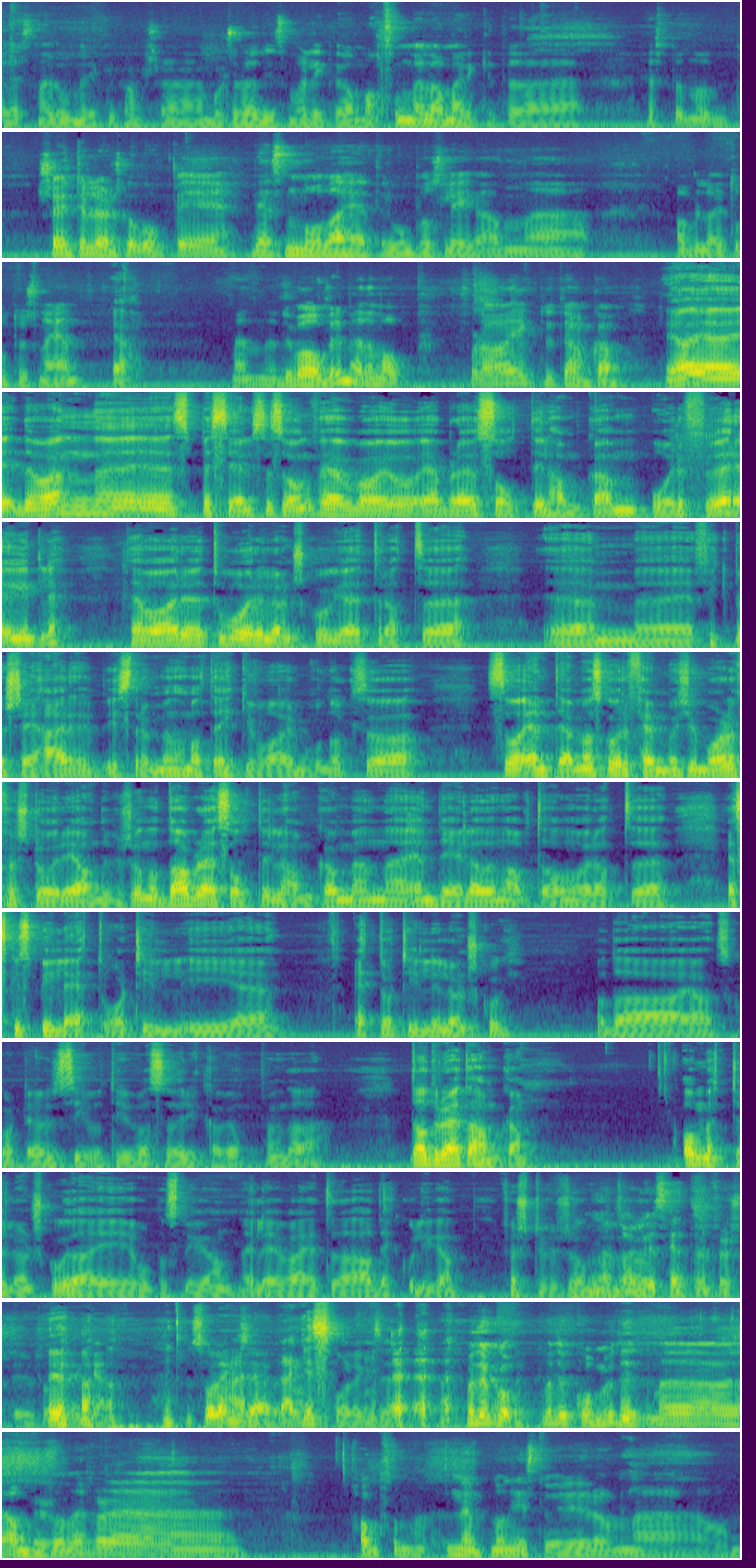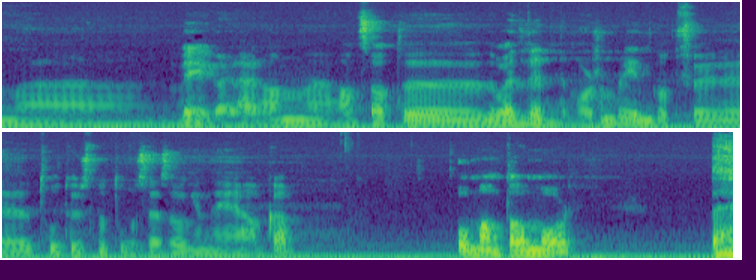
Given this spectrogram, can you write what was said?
resten av Romerike, kanskje bortsett fra de som var like gamle som deg, la merke til deg, Espen. Og skjøt jo Lørenskog opp i det som nå da heter Obos-ligaen, eh, var vel da i 2001. Ja. Men du var aldri med dem opp, for da gikk du til HamKam. Ja, jeg, det var en eh, spesiell sesong, for jeg, var jo, jeg ble jo solgt til HamKam året før, egentlig. Jeg var eh, to år i Lørenskog etter at eh, em, jeg fikk beskjed her i Strømmen om at jeg ikke var god nok. Så, så endte jeg med å skåre 25 mål det første året i 2. divisjon, og da ble jeg solgt til HamKam. Men eh, en del av den avtalen var at eh, jeg skulle spille ett år til i, eh, ett år til i Lørenskog. Og da ja, skårte jeg vel 27, og så rykka vi opp. Men da, da dro jeg til HamKam. Og møtte Lørenskog da i Obos-ligaen, eller hva heter det, Adecco-ligaen. Førstedivisjon. Antakeligvis heter det førstedivisjon, ikke. Så lenge siden er det det. er ikke så lenge siden. Men du, kom, men du kom jo dit med ambisjoner, for det Han som nevnte noen historier om, eh, om eh, Vegard her, han, han sa at eh, det var et veddemål som ble inngått før eh, 2002-sesongen i HamKam. Om antall mål.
